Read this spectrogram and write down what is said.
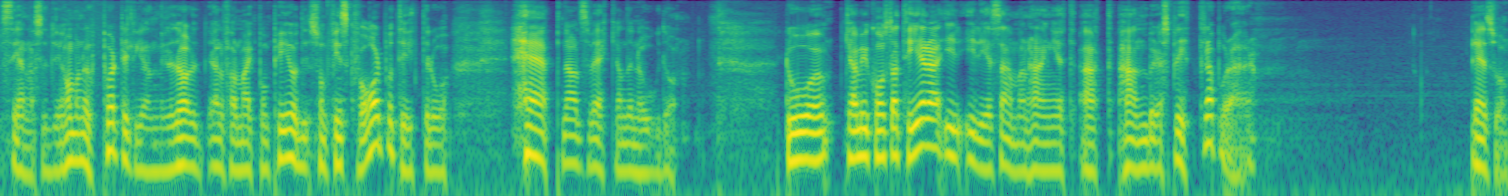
senaste det har man upphört lite grann med det. Det har i alla fall Mike Pompeo som finns kvar på Twitter då. Häpnadsväckande nog då. Då kan vi konstatera i, i det sammanhanget att han börjar splittra på det här. Det är så.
